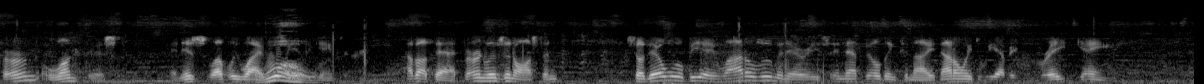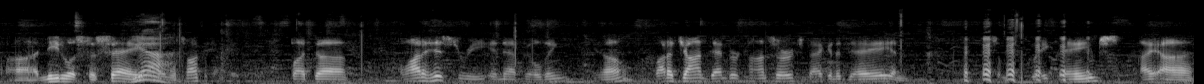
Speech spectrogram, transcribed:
Verne Lundquist and his lovely wife Whoa. the game tonight. How about that? Verne lives in Austin. So there will be a lot of luminaries in that building tonight. Not only do we have a great game, uh, needless to say, Yeah. we'll talk about it, but uh, a lot of history in that building. You know, a lot of John Denver concerts back in the day, and some great games. I uh,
